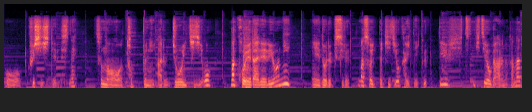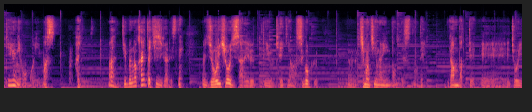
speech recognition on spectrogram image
を駆使してですね、そのトップにある上位記事を、まあ、超えられるように努力する。まあ、そういった記事を書いていくっていう必要があるのかなというふうに思います。はい。まあ、自分の書いた記事がですね、上位表示されるっていう経験はすごく気持ちのいいもんですので、頑張って、えー、上位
